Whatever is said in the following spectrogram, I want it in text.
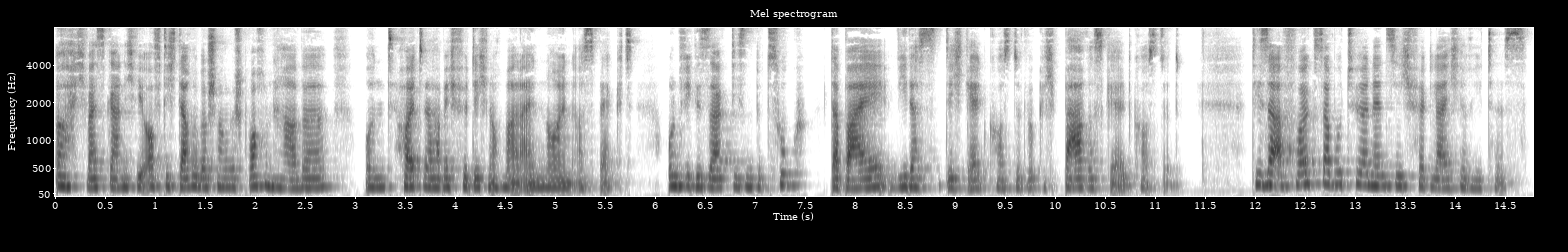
oh, ich weiß gar nicht, wie oft ich darüber schon gesprochen habe. Und heute habe ich für dich nochmal einen neuen Aspekt. Und wie gesagt, diesen Bezug dabei, wie das dich Geld kostet, wirklich bares Geld kostet. Dieser Erfolgssaboteur nennt sich Vergleicheritis.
